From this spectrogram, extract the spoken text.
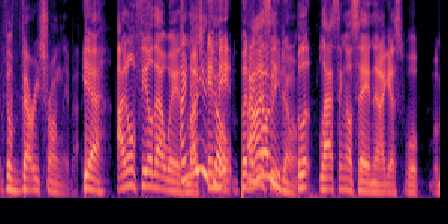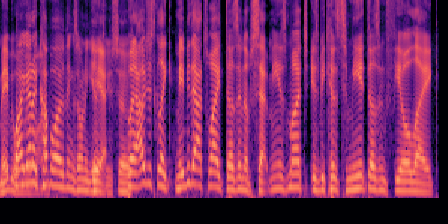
I feel very strongly about it. Yeah, I don't feel that way as I know much. you And don't. but I know honestly, you don't. But last thing I'll say, and then I guess we'll maybe. Well, we'll I got a on. couple other things I want to get yeah, to. So, but I was just like, maybe that's why it doesn't upset me as much, is because to me it doesn't feel like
